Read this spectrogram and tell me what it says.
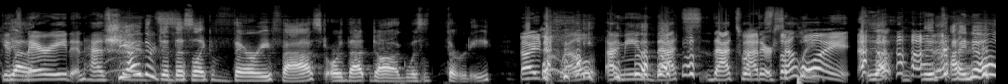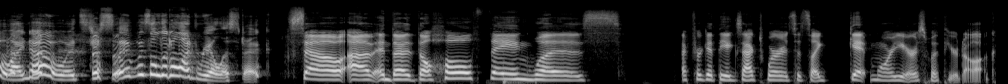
Gets Yeah. married and has. She either did this like very fast or that dog was 30. I know. Well, I mean, that's that's what That's they're the selling. point. Yep. It's, I know, I know. It's just, it was a little unrealistic. So, um, and the the whole thing was, I forget the exact words. It's like get more years with your dog.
